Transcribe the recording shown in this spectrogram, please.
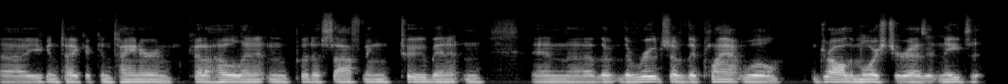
Uh, you can take a container and cut a hole in it and put a softening tube in it, and and uh, the the roots of the plant will draw the moisture as it needs it,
